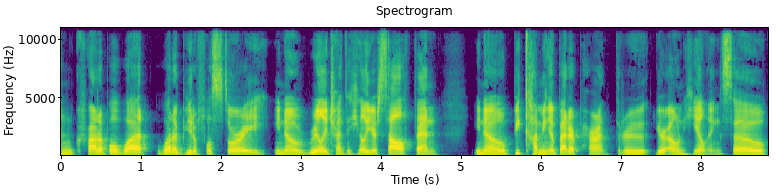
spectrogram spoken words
incredible. What, what a beautiful story, you know, really trying to heal yourself and, you know, becoming a better parent through your own healing. So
